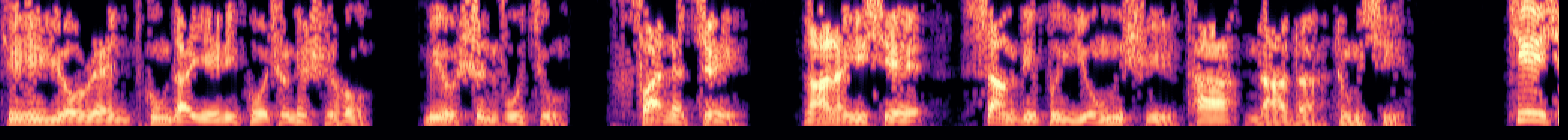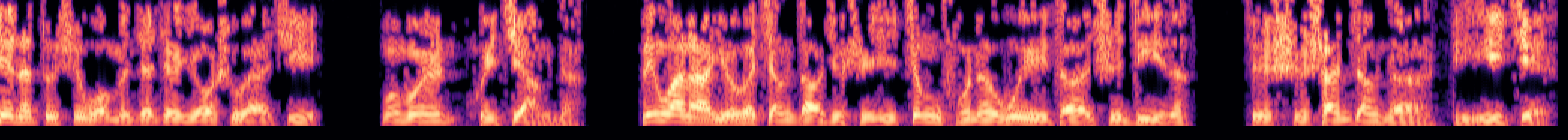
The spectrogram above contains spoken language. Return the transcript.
就是有人攻打耶利哥城的时候，没有顺服主，犯了罪，拿了一些上帝不允许他拿的东西。这些呢，都是我们在这个约书亚记我们会讲的。另外呢，有个讲到就是去征服呢未得之地呢，这十三章的第一节，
